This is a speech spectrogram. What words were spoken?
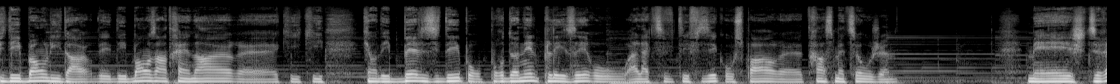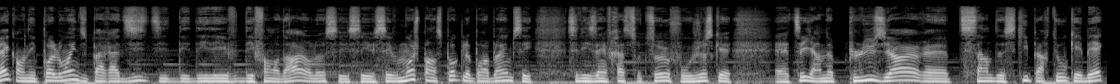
des bons leaders, des, bons entraîneurs qui, ont des belles idées pour, donner le plaisir à l'activité physique, au sport, transmettre ça aux jeunes. Mais je dirais qu'on n'est pas loin du paradis des, des, des fondeurs. Là. C'est, c'est, moi, je pense pas que le problème, c'est, c'est les infrastructures. Il faut juste que, euh, tu sais, il y en a plusieurs euh, petits centres de ski partout au Québec.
